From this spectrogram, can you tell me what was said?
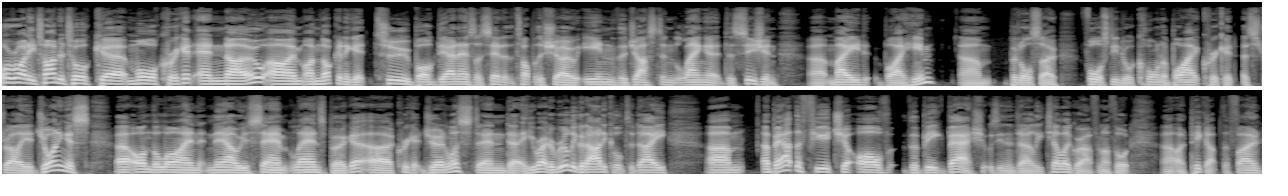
Alrighty, time to talk uh, more cricket. And no, I'm, I'm not going to get too bogged down, as I said at the top of the show, in the Justin Langer decision uh, made by him, um, but also forced into a corner by Cricket Australia. Joining us uh, on the line now is Sam Landsberger, a cricket journalist, and uh, he wrote a really good article today um, about the future of the Big Bash. It was in the Daily Telegraph, and I thought uh, I'd pick up the phone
